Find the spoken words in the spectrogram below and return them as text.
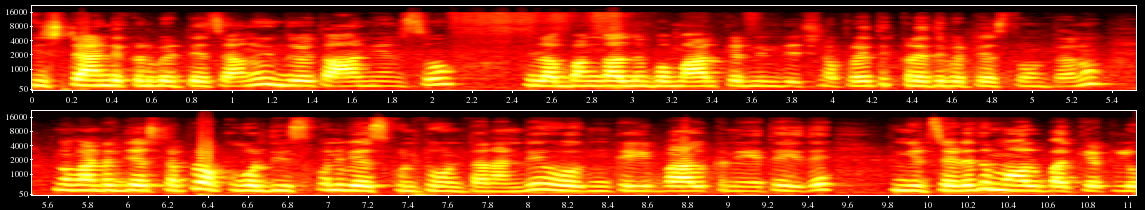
ఈ స్టాండ్ ఇక్కడ పెట్టేశాను. ఇందులో అయితే ఆనియన్స్ ఇలా బంగాళదుంప మార్కెట్ నుంచి తెచ్చినప్పుడు అయితే ఇక్కడైతే పెట్టేస్తూ ఉంటాను. ఇంకా వంట చేసేటప్పుడు ఒక్కొక్కటి తీసుకొని వేసుకుంటూ ఉంటాను. ఉంటానండి. ఇంకా ఈ బాల్కనీ అయితే ఇదే. ఇంకటి ఇటు సైడ్ అయితే మామూలు బకెట్లు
